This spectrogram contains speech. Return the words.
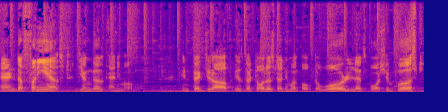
and the funniest jungle animal. In fact, giraffe is the tallest animal of the world. Let's watch him first.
